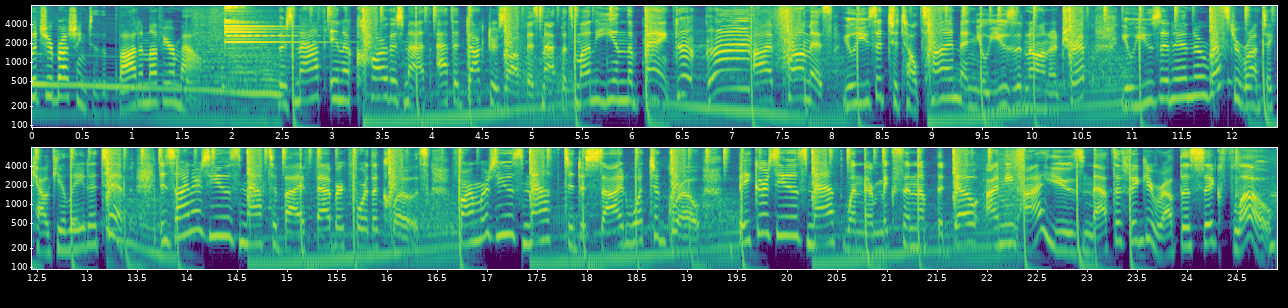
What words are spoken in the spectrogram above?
Switch your brushing to the bottom of your mouth. There's math in a car, there's math at the doctor's office. Math puts money in the bank. Get paid! I promise. You'll use it to tell time and you'll use it on a trip. You'll use it in a restaurant to calculate a tip. Designers use math to buy fabric for the clothes. Farmers use math to decide what to grow. Bakers use math when they're mixing up the dough. I mean, I use math to figure out the sick flow.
